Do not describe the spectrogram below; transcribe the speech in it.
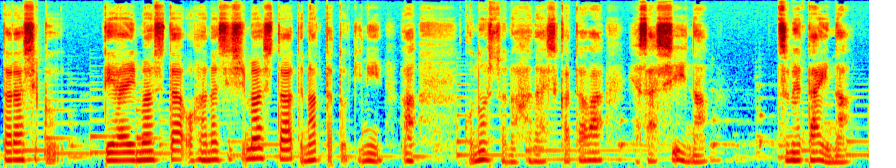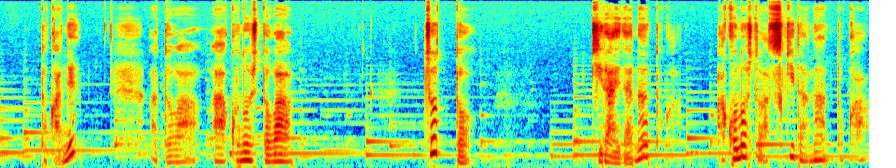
新しく出会いましたお話ししましたってなった時にあこの人の話し方は優しいな冷たいなとかねあとはあこの人はちょっと嫌いだなとかあこの人は好きだなとか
